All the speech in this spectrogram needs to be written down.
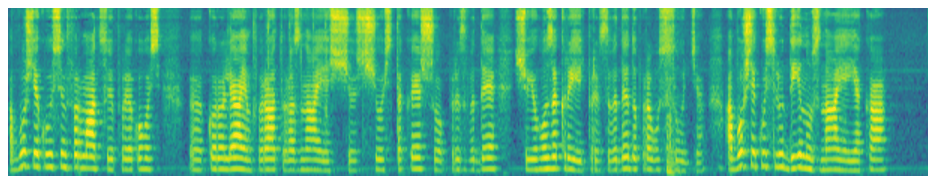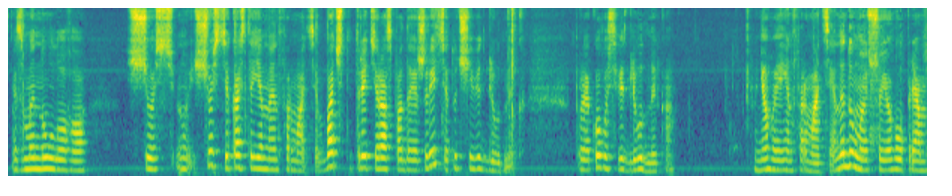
Або ж якусь інформацію про якогось е, короля, імператора знає, що щось таке, що призведе, що його закриють, призведе до правосуддя. Або ж якусь людину знає, яка з минулого щось, ну, щось, якась таємна інформація. Бачите, третій раз падає жриця, тут ще відлюдник. Про якогось відлюдника. В нього є інформація. Не думаю, що його прям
